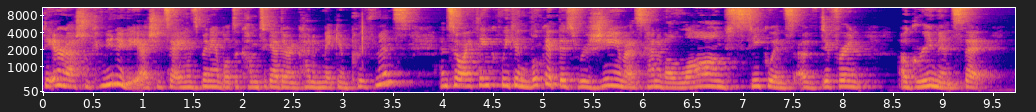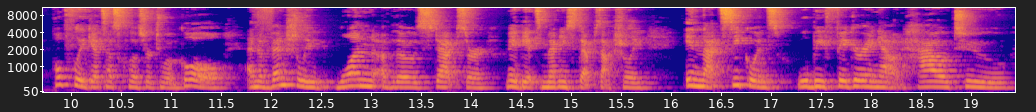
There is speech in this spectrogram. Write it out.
the international community, I should say, has been able to come together and kind of make improvements. And so I think we can look at this regime as kind of a long sequence of different agreements that hopefully gets us closer to a goal. And eventually one of those steps, or maybe it's many steps actually, in that sequence will be figuring out how to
